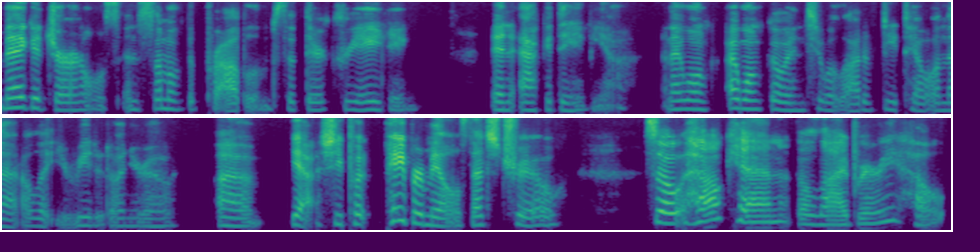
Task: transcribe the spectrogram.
mega journals and some of the problems that they're creating in academia. And I won't I won't go into a lot of detail on that. I'll let you read it on your own. Um, yeah, she put paper mills, that's true. So how can the library help?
